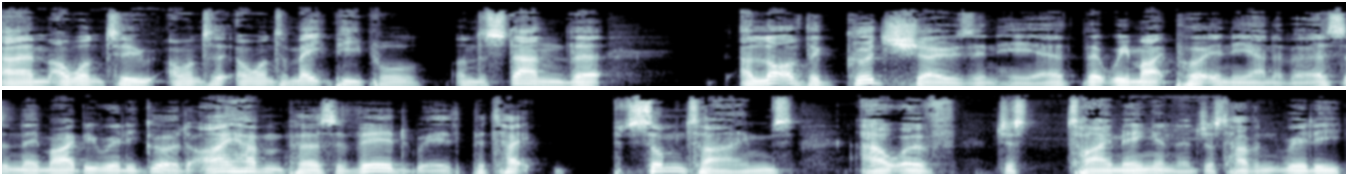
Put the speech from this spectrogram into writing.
um, I want to I want to I want to make people understand that a lot of the good shows in here that we might put in the Aniverse and they might be really good. I haven't persevered with protect sometimes out of just timing and I just haven't really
